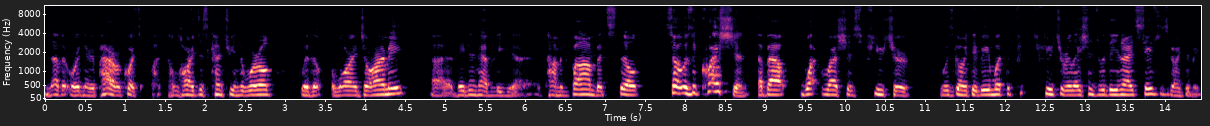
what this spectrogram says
another ordinary power. Of course, the largest country in the world with a, a large army. Uh, they didn't have the uh, atomic bomb, but still. So it was a question about what Russia's future was going to be and what the f- future relations with the United States was going to be.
